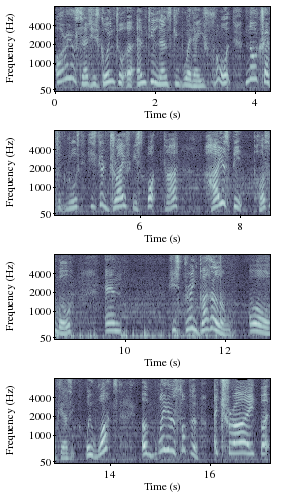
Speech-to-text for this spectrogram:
Oreo said he's going to an empty landscape where there is road, no traffic rules. He's gonna drive his sport car, highest speed possible, and he's bringing Butter along. Oh, okay, I see. Wait, what? Why you stop them? I tried, but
